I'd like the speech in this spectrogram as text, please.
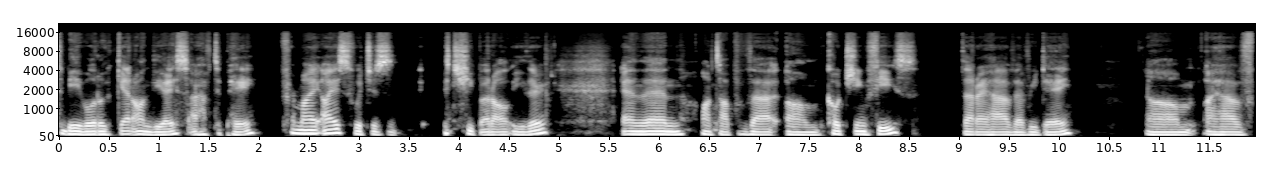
to be able to get on the ice, I have to pay for my ice, which is cheap at all either. And then on top of that, um, coaching fees that I have every day um, I have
